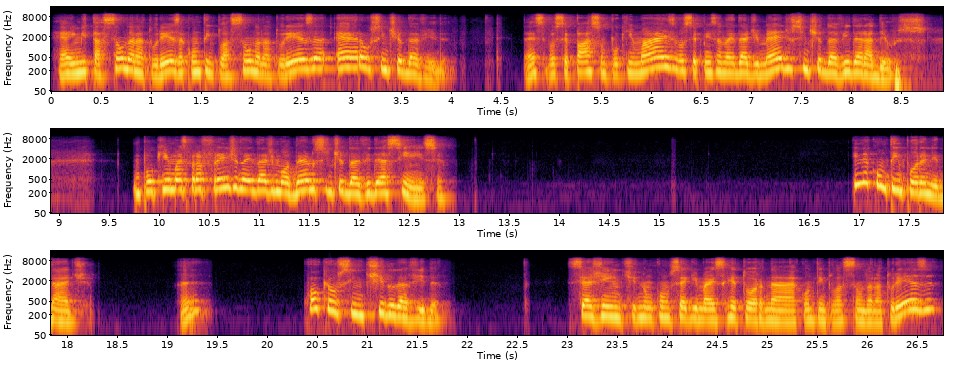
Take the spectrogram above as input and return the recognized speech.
É a imitação da natureza, a contemplação da natureza era o sentido da vida. Né? Se você passa um pouquinho mais, você pensa na Idade Média, o sentido da vida era Deus. Um pouquinho mais para frente, na Idade Moderna, o sentido da vida é a ciência. E na contemporaneidade? Né? Qual que é o sentido da vida? se a gente não consegue mais retornar à contemplação da natureza,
